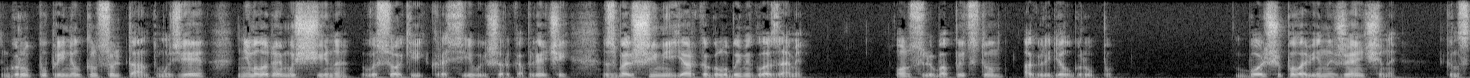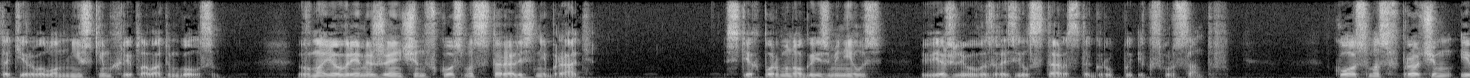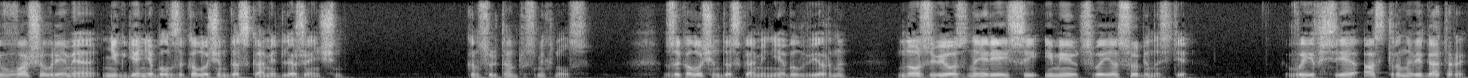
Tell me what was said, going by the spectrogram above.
Группу принял консультант музея, немолодой мужчина, высокий, красивый, широкоплечий, с большими ярко-голубыми глазами. Он с любопытством оглядел группу. Больше половины женщины, констатировал он низким, хрипловатым голосом. В мое время женщин в космос старались не брать. С тех пор многое изменилось, вежливо возразил староста группы экскурсантов. Космос, впрочем, и в ваше время нигде не был заколочен досками для женщин. Консультант усмехнулся. Заколочен досками не был, верно, но звездные рейсы имеют свои особенности. Вы все астронавигаторы?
